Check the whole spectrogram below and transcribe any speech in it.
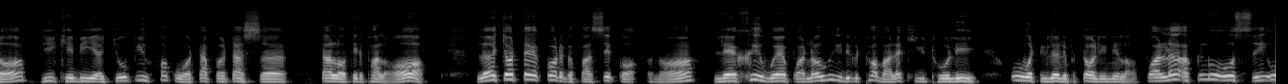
တော့ DKB အကျိုးပြုဟော့ကောတပတဆတာလောတိဖာလော လေချတ်တဲ့ကောတကပါစစ်ကောနော်လေခိဝဲပနော်ဝီဒီကထောပါလက်ခီထိုလီဥဝတီလနေပတော်လီနေလောပွာလအကလူအိုစီဥ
